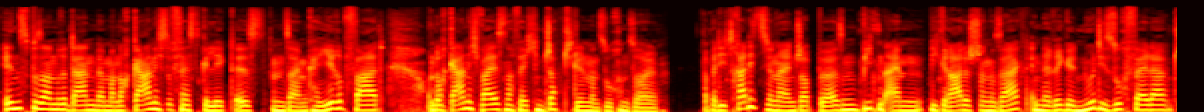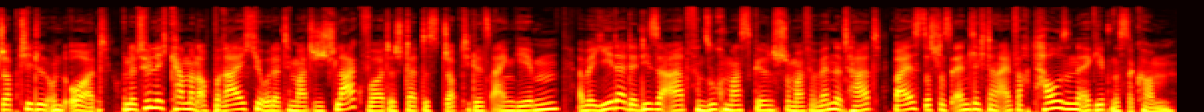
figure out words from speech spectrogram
Insbesondere dann, wenn man noch gar nicht so festgelegt ist in seinem Karrierepfad und auch gar nicht weiß, nach welchen Jobtiteln man suchen soll. Aber die traditionellen Jobbörsen bieten einem, wie gerade schon gesagt, in der Regel nur die Suchfelder Jobtitel und Ort. Und natürlich kann man auch Bereiche oder thematische Schlagworte statt des Jobtitels eingeben, aber jeder, der diese Art von Suchmaske schon mal verwendet hat, weiß, dass schlussendlich dann einfach tausende Ergebnisse kommen.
